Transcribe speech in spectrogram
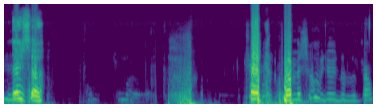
Neyse. Evet. Ben de şu videoyu durduracağım.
